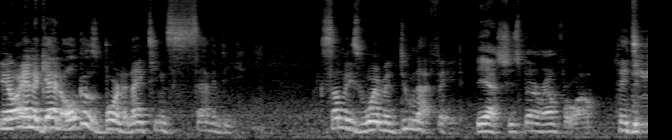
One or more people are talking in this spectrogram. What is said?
you know, and again, Olga was born in 1970. Some of these women do not fade. Yeah, she's been around for a while. They do.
